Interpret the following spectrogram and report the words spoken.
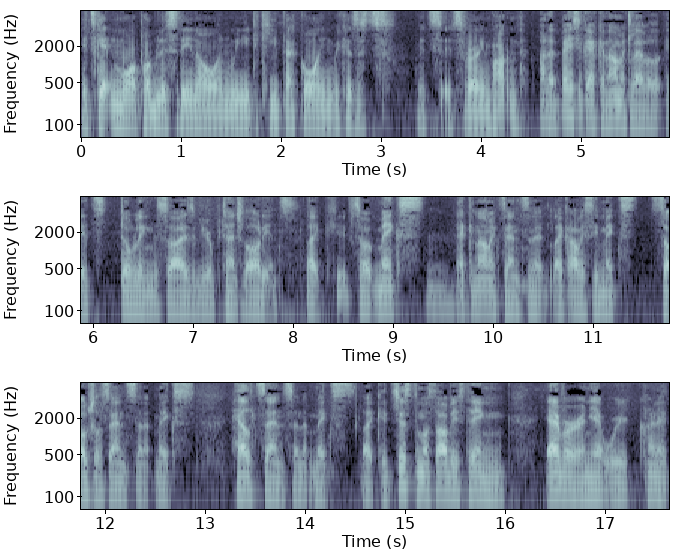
it's getting more publicity now, and we need to keep that going because it's it's it's very important. on a basic economic level, it's doubling the size of your potential audience. Like, so it makes mm. economic sense, and it like obviously makes social sense, and it makes health sense, and it makes like it's just the most obvious thing ever, and yet we're kind of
